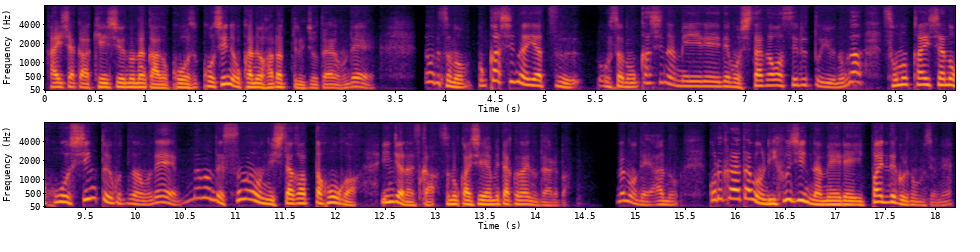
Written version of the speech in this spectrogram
会社か研修のなんかあの講師にお金を払ってる状態なので、なのでそのおかしなやつ、そのおかしな命令でも従わせるというのが、その会社の方針ということなので、なので素直に従った方がいいんじゃないですか。その会社辞めたくないのであれば。なので、あの、これから多分理不尽な命令いっぱい出てくると思うんですよね。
